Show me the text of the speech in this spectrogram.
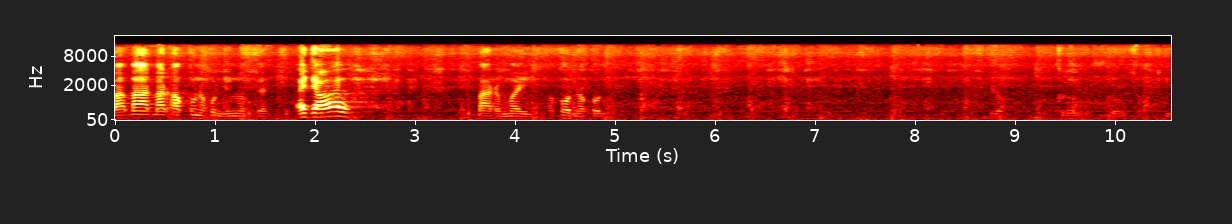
បាទបាទបាទអរគុណអរគុណជំនួសទៀតអាយ៉លបារមីអរគុណអរគុណលោកគ្រូលោកសុខធី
